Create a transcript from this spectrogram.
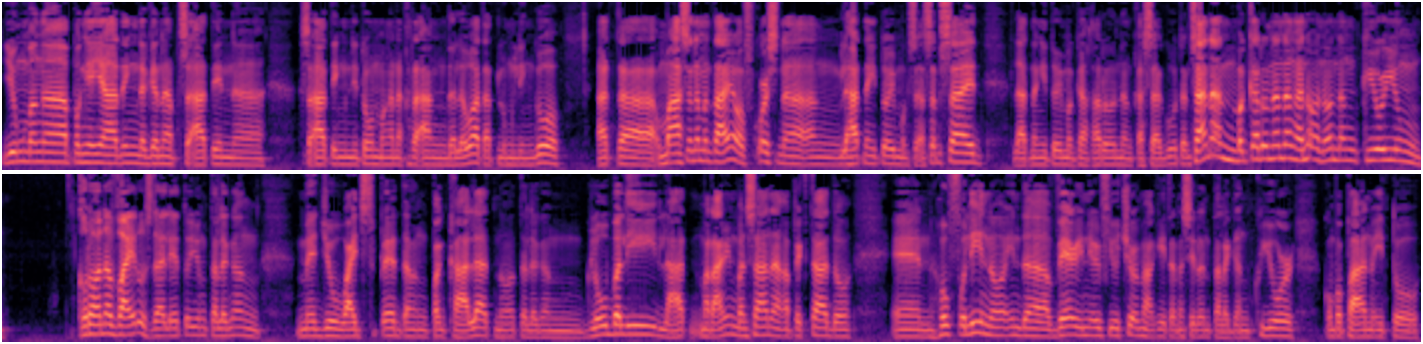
yung mga pangyayaring naganap sa atin na sa ating nitong mga nakaraang dalawa, tatlong linggo. At ah, umaasa naman tayo, of course, na ang lahat ng ito ay magsasubside, lahat ng ito ay magkakaroon ng kasagutan. Sana magkaroon na ng, ano, no, ng cure yung coronavirus dahil ito yung talagang medyo widespread ang pagkalat no? Talagang globally lahat maraming bansa na ang apektado. And hopefully no in the very near future makita na silang talagang cure kung paano ito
